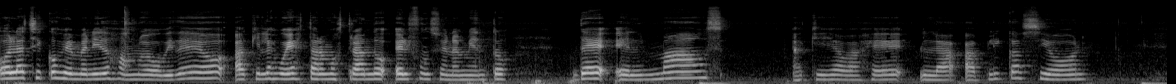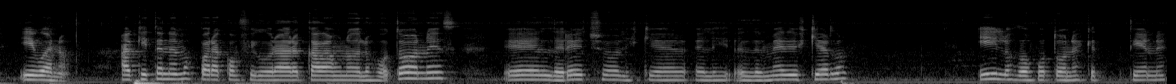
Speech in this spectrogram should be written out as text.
Hola chicos, bienvenidos a un nuevo video. Aquí les voy a estar mostrando el funcionamiento del el mouse. Aquí ya bajé la aplicación. Y bueno, aquí tenemos para configurar cada uno de los botones. El derecho, el, izquierdo, el, del medio izquierdo. Y los dos botones que tiene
